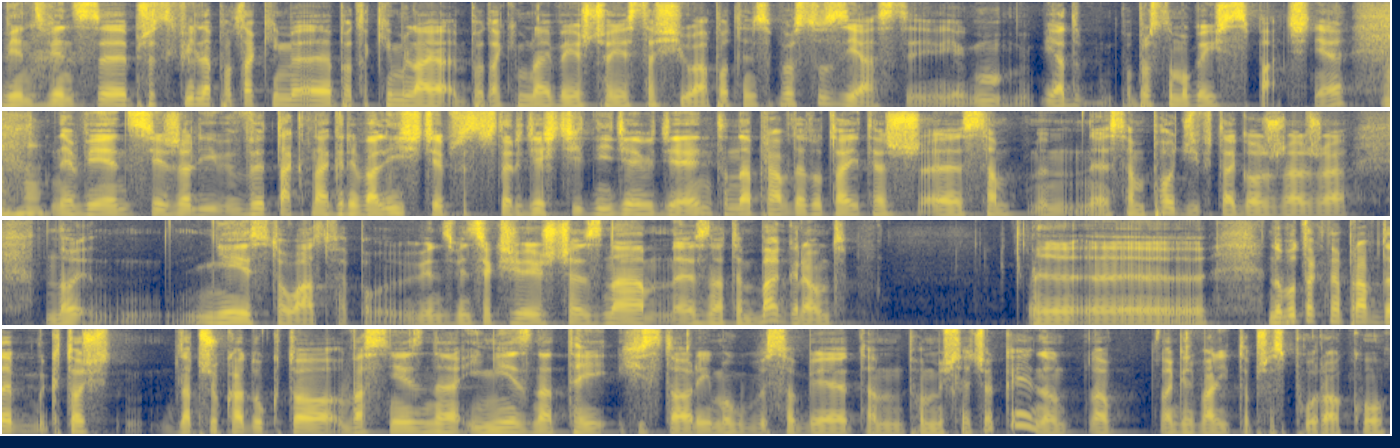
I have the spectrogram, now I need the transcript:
więc, więc przez chwilę po takim, po takim, po takim live jeszcze jest ta siła, potem jest po prostu zjazd. Ja po prostu mogę iść spać, nie? Mhm. Więc jeżeli wy tak nagrywaliście przez 40 dni dzień w dzień, to naprawdę tutaj też e, sam, sam podziw tego, że, że no, nie jest to łatwe. Więc, więc jak się jeszcze zna, zna ten background, E, e, no bo tak naprawdę ktoś, dla przykładu, kto was nie zna i nie zna tej historii, mógłby sobie tam pomyśleć, okej, okay, no nagrywali to przez pół roku,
